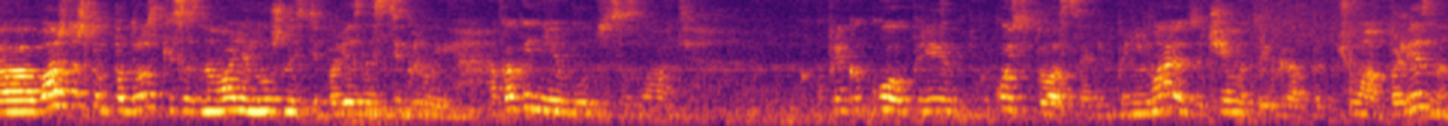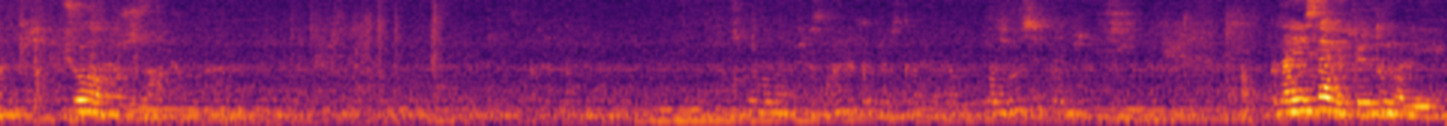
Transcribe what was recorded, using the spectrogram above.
А, важно, чтобы подростки сознавали нужность и полезность игры. А как они ее будут осознавать? При какой, при какой ситуации они понимают, зачем эта игра, почему она полезна, почему она нужна? Когда они сами придумали ее.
